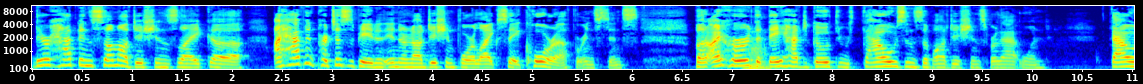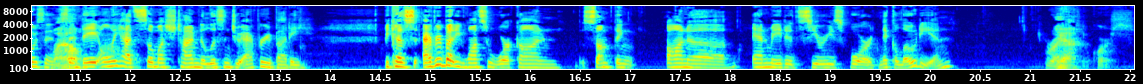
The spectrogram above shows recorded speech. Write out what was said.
there have been some auditions like uh, I haven't participated in an audition for like say Korra for instance, but I heard that they had to go through thousands of auditions for that one. Thousands, Wow. and they only had so much time to listen to everybody because everybody wants to work on something on a animated series for Nickelodeon. Right, Yeah. of course.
